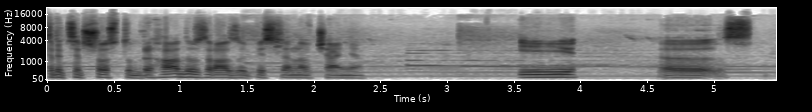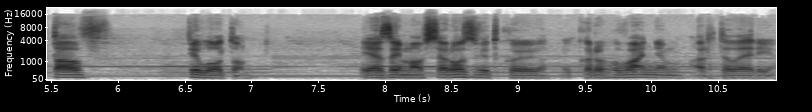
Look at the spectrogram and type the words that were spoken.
в 36-ту бригаду зразу після навчання і е, став пілотом. Я займався розвідкою і коригуванням артилерії.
